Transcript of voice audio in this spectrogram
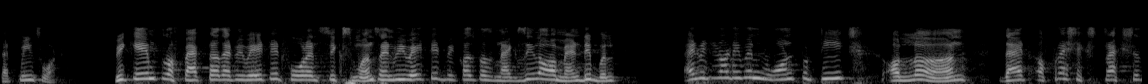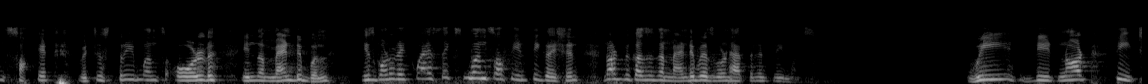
That means what? We came to a factor that we waited four and six months, and we waited because it was maxilla or mandible, and we did not even want to teach or learn that a fresh extraction socket, which is three months old in the mandible, is going to require six months of integration, not because the mandible is going to happen in three months. We did not teach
